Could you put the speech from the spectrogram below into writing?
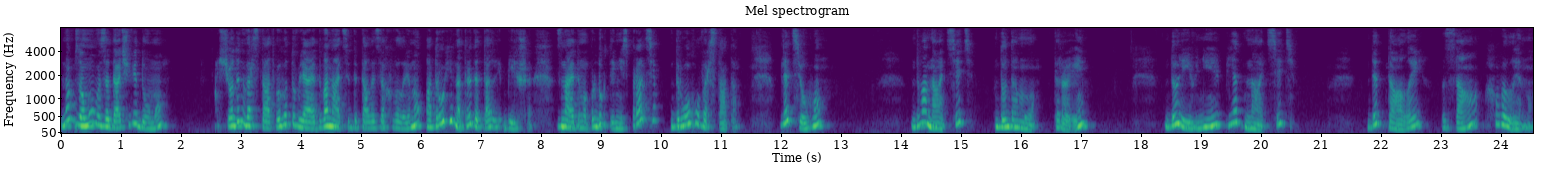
Нам за умови задачі відомо, що один верстат виготовляє 12 деталей за хвилину, а другий на 3 деталі більше. Знайдемо продуктивність праці другого верстата. Для цього 12 додамо 3, дорівнює 15 деталей за хвилину.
